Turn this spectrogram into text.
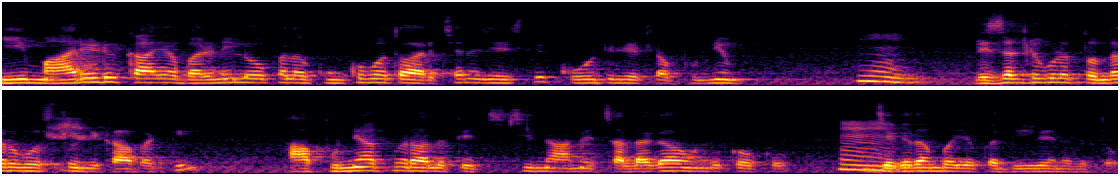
ఈ మారేడుకాయ భరణి లోపల కుంకుమతో అర్చన చేస్తే కోటి రెట్ల పుణ్యం. రిజల్ట్ కూడా తొందరగా వస్తుంది కాబట్టి ఆ పుణ్యాత్మురాలు తెచ్చిచ్చిన ఆమె చల్లగా వండుకోకు హ్మ్. జగదంబ యొక్క దీవెనలతో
